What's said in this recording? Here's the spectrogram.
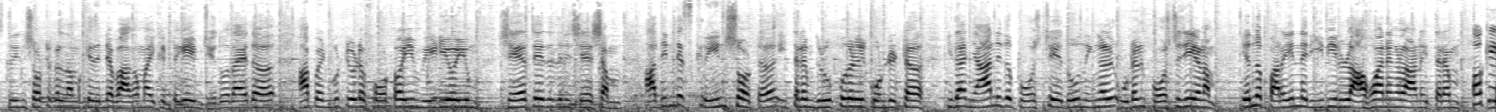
സ്ക്രീൻഷോട്ടുകൾ നമുക്കിതിന്റെ ഭാഗമായി കിട്ടുകയും ചെയ്തു. അതായത് ആ പെൺകുട്ടിയുടെ ഫോട്ടോയും വീഡിയോയും ഷെയർ ചെയ്തതിന് ശേഷം അതിന്റെ സ്ക്രീൻഷോട്ട് ഇത്തരം ഗ്രൂപ്പുകളിൽ കൊണ്ടിട്ട് ഇതാ ഞാനിത് പോസ്റ്റ് ചെയ്തു നിങ്ങൾ ഉടൻ പോസ്റ്റ് ചെയ്യണം എന്ന് പറയുന്ന രീതിയിലുള്ള ആഹ്വാനങ്ങളാണ് ഇത്തരം ഓക്കെ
